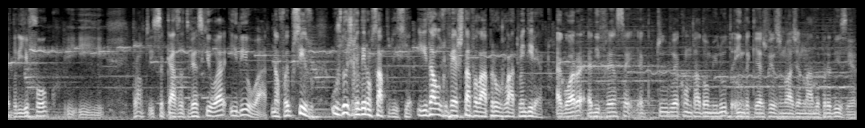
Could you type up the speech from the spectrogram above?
abria fogo e, e pronto, e se a casa tivesse que ir ao ar, iria ao ar. Não foi preciso. Os dois renderam-se à polícia e Hidalgo Rivés estava lá para o relato em direto. Agora a diferença é que tudo é contado ao minuto, ainda que às vezes não haja nada para dizer.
